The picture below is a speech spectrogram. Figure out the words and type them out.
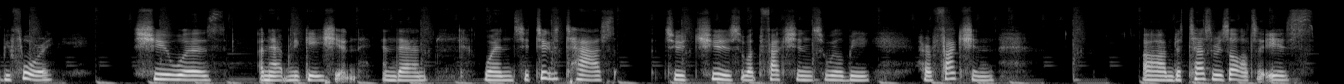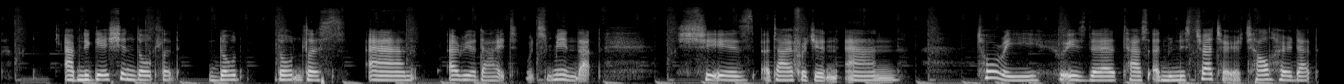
before, she was an abnegation. And then when she took the task to choose what factions will be her faction, um, the test result is abnegation, dauntless, and erudite, which mean that she is a divergent and Tori, who is the test administrator, tell her that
